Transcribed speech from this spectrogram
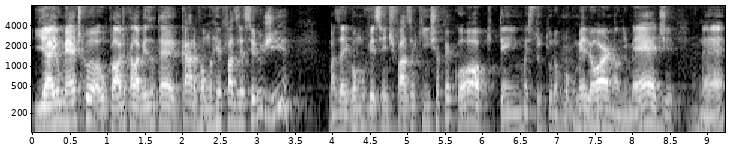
e aí o médico, o Cláudio aquela vez até, cara, vamos refazer a cirurgia. Mas aí vamos ver se a gente faz aqui em Chapecó, que tem uma estrutura um pouco melhor, na Unimed, uhum. né?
